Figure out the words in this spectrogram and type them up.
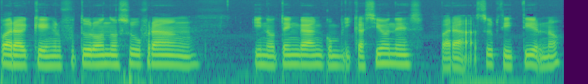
para que en el futuro no sufran y no tengan complicaciones para subsistir, ¿no?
